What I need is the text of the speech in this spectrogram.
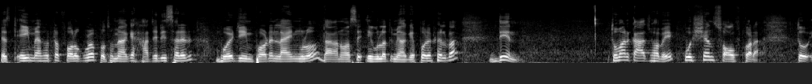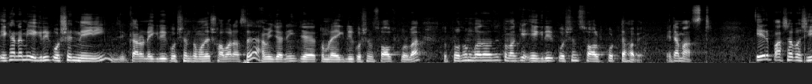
জাস্ট এই মেথডটা ফলো করবা। প্রথমে আগে হাজারি স্যারের বইয়ের যে ইম্পর্টেন্ট লাইনগুলো দাগানো আছে, এগুলো তুমি আগে পড়ে ফেলবা। দেন তোমার কাজ হবে কোশ্চেন সলভ করা। তো এখানে আমি এগ্রি কোশ্চেন নেইনি, যে- কারণ এগ্রি কোশ্চেন তোমাদের সবার আছে। আমি জানি যে তোমরা এগ্রি কোশ্চেন সলভ করবা। তো প্রথম কথা হচ্ছে তোমাকে এগ্রি কোশ্চেন সলভ করতে হবে। এটা মাস্ট এর পাশাপাশি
